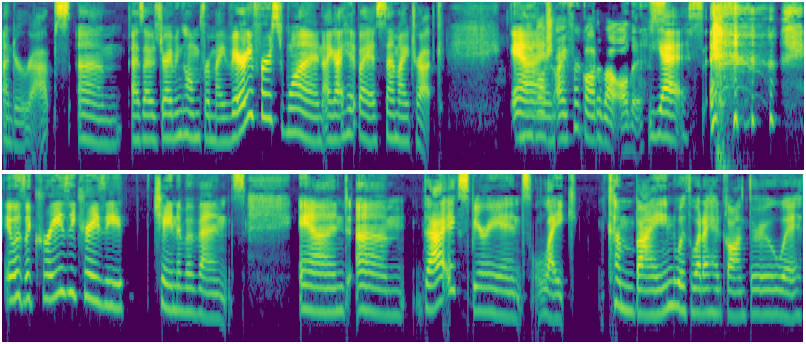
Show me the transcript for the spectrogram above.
under wraps. Um, as I was driving home from my very first one, I got hit by a semi truck. And oh my gosh, I forgot about all this. Yes. it was a crazy, crazy chain of events. And um, that experience, like, combined with what I had gone through with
